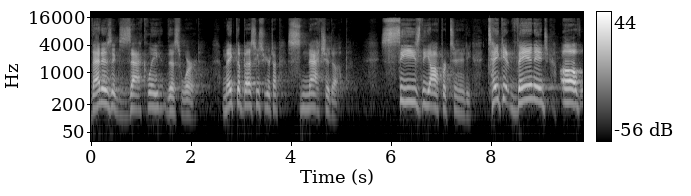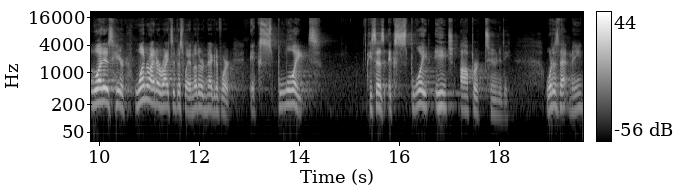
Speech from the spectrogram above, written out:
That is exactly this word. Make the best use of your time, snatch it up, seize the opportunity, take advantage of what is here. One writer writes it this way another negative word exploit. He says, exploit each opportunity. What does that mean?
